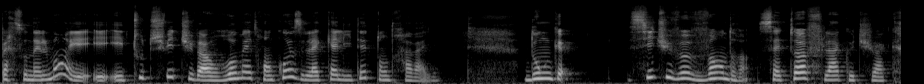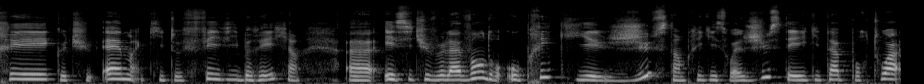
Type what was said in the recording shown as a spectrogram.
personnellement et, et, tout de suite, tu vas remettre en cause la qualité de ton travail. Donc, si tu veux vendre cette offre-là que tu as créée, que tu aimes, qui te fait vibrer, euh, et si tu veux la vendre au prix qui est juste, un prix qui soit juste et équitable pour toi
